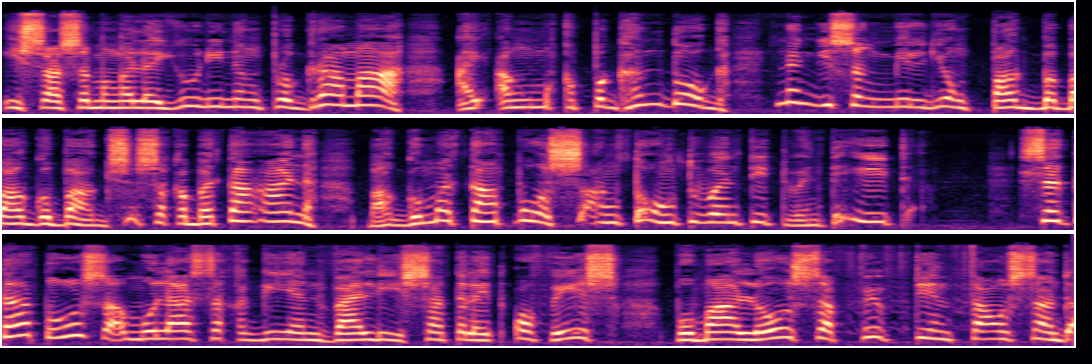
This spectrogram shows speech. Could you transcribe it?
isa sa mga layunin ng programa ay ang makapaghandog ng isang milyong pagbabago bags sa kabataan bago matapos ang taong 2028. Sa datos mula sa Cagayan Valley Satellite Office, pumalo sa 15,472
